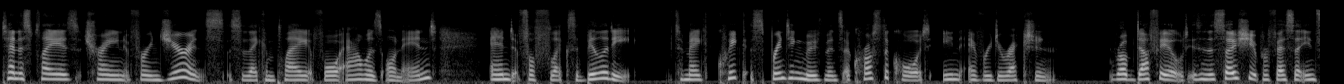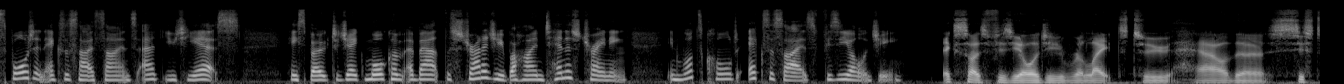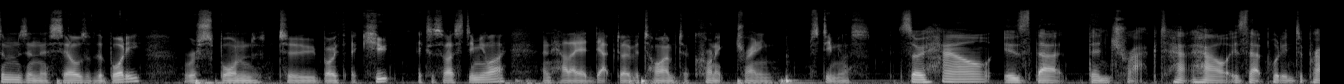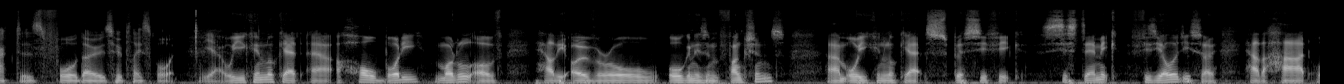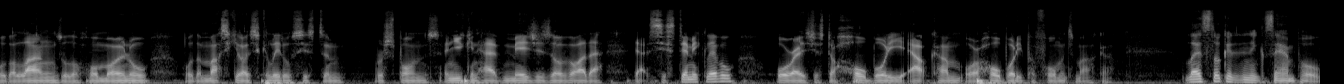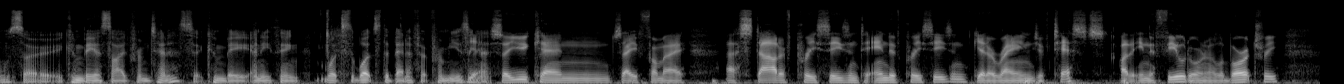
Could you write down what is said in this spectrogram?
Tennis players train for endurance so they can play for hours on end, and for flexibility to make quick sprinting movements across the court in every direction. Rob Duffield is an associate professor in sport and exercise science at UTS. He spoke to Jake Morecambe about the strategy behind tennis training in what's called exercise physiology. Exercise physiology relates to how the systems and the cells of the body respond to both acute exercise stimuli and how they adapt over time to chronic training stimulus. So, how is that then tracked? How, how is that put into practice for those who play sport? Yeah, well, you can look at uh, a whole body model of how the overall organism functions, um, or you can look at specific systemic physiology, so how the heart or the lungs or the hormonal or the musculoskeletal system responds. And you can have measures of either that systemic level or as just a whole body outcome or a whole body performance marker. Let's look at an example. So it can be aside from tennis, it can be anything. What's the, what's the benefit from using yeah, it? so you can say from a, a start of pre-season to end of pre-season, get a range of tests either in the field or in a laboratory,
